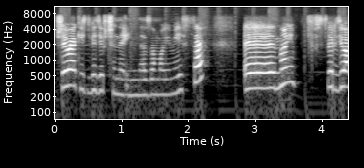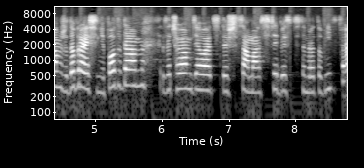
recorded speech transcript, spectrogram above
Przyjęła jakieś dwie dziewczyny inne za moje miejsce. E, No i stwierdziłam, że dobra, ja się nie poddam. Zaczęłam działać też sama z siebie z tym ratownictwem.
